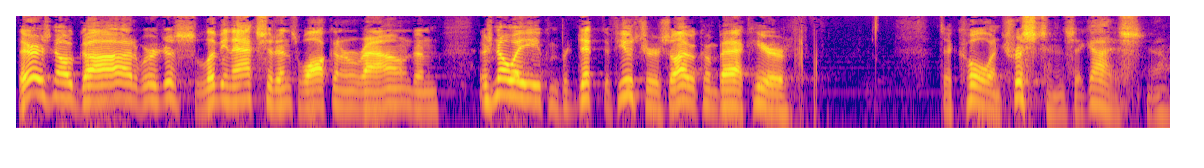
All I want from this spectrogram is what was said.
There's no God. We're just living accidents walking around, and there's no way you can predict the future. So I would come back here to Cole and Tristan and say, guys, you know,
